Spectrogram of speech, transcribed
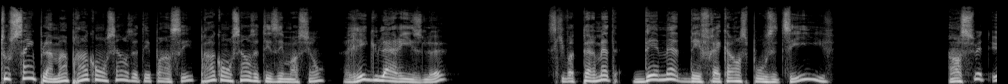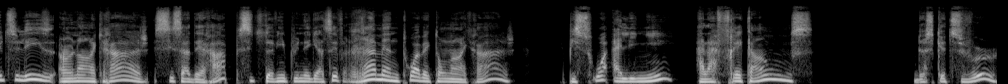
tout simplement, prends conscience de tes pensées, prends conscience de tes émotions, régularise-le, ce qui va te permettre d'émettre des fréquences positives. Ensuite, utilise un ancrage si ça dérape, si tu deviens plus négatif, ramène-toi avec ton ancrage, puis sois aligné à la fréquence de ce que tu veux.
